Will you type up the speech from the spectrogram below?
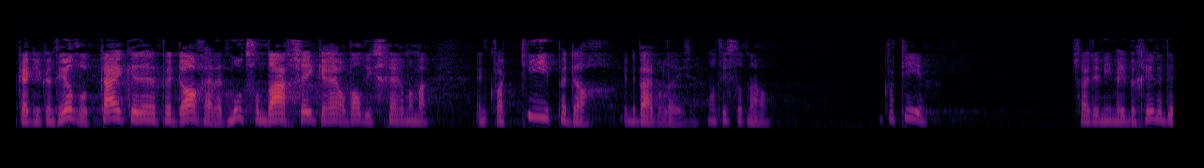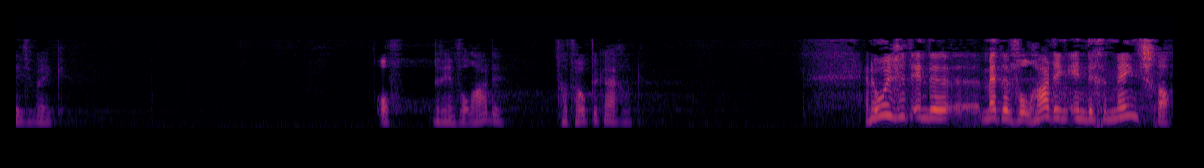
Kijk, je kunt heel veel kijken per dag en het moet vandaag zeker hè, op al die schermen, maar een kwartier per dag in de Bijbel lezen. Wat is dat nou? Een kwartier. Zou je er niet mee beginnen deze week? Of erin volharden? Dat hoop ik eigenlijk. En hoe is het in de, eh, met de volharding in de gemeenschap?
